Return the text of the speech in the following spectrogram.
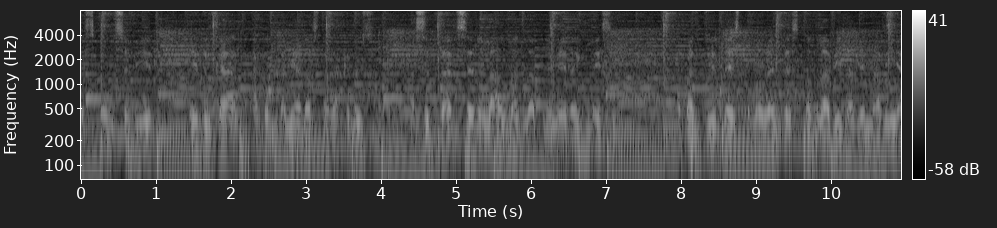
es concebir, educar, acompañar hasta la cruz, aceptar ser el alma de la primera iglesia. A partir de este momento es toda la vida de María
